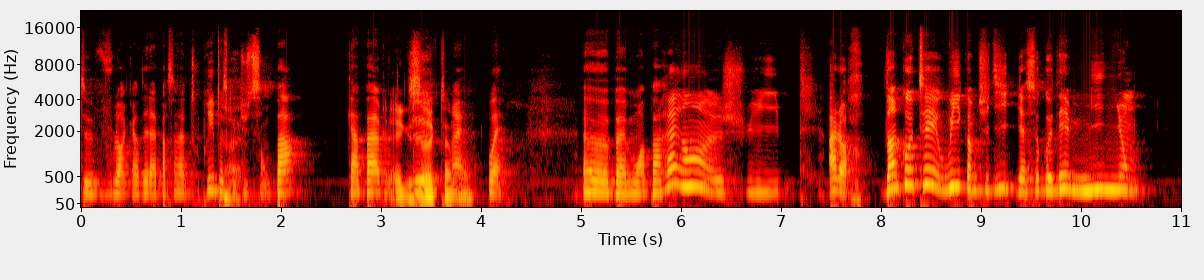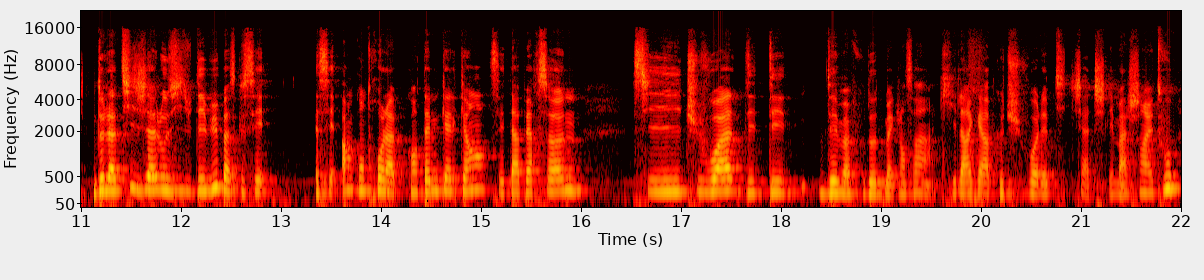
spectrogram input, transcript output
de vouloir garder la personne à tout prix parce que tu te sens pas capable Exactement. de. Ouais. ouais. Euh, bah, moi, pareil, hein, je suis. Alors, d'un côté, oui, comme tu dis, il y a ce côté mignon de la petite jalousie du début parce que c'est c'est incontrôlable. Quand t'aimes quelqu'un, c'est ta personne. Si tu vois des, des, des meufs ou d'autres mecs, j'en sais rien, qui la regardent, que tu vois les petites tchatches, les machins et tout,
